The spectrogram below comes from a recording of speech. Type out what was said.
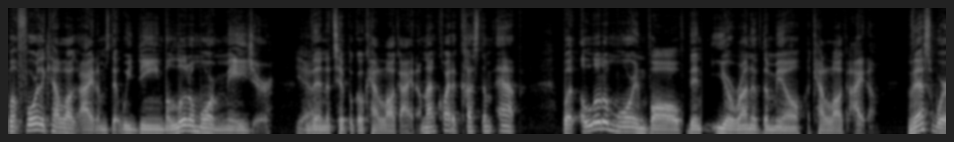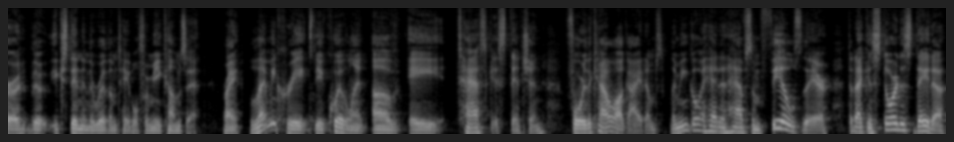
but for the catalog items that we deem a little more major yeah. than a typical catalog item. Not quite a custom app, but a little more involved than your run of the mill catalog item. That's where the extending the RITM table for me comes in, right? Let me create the equivalent of a task extension for the catalog items. Let me go ahead and have some fields there that I can store this data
